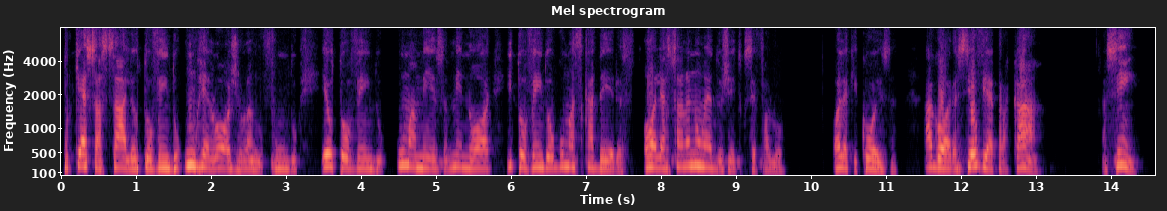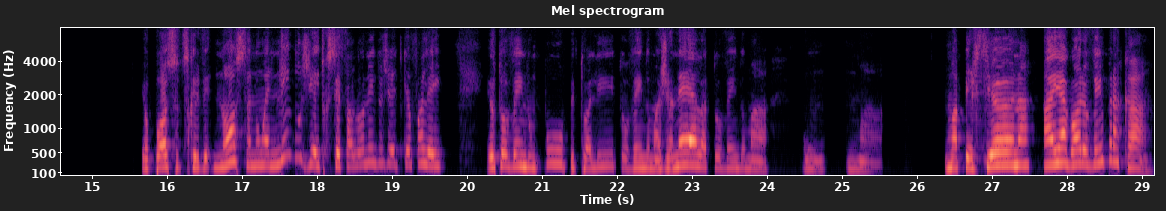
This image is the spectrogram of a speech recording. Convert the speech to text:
Porque essa sala eu estou vendo um relógio lá no fundo, eu estou vendo uma mesa menor e estou vendo algumas cadeiras. Olha, a sala não é do jeito que você falou. Olha que coisa. Agora, se eu vier para cá, Assim, eu posso descrever. Nossa, não é nem do jeito que você falou, nem do jeito que eu falei. Eu estou vendo um púlpito ali, estou vendo uma janela, estou vendo uma, um, uma, uma persiana. Aí agora eu venho para cá.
